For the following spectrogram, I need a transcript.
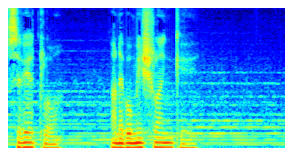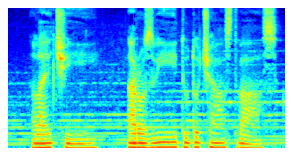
světlo, anebo myšlenky, léčí a rozvíjí tuto část vás.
